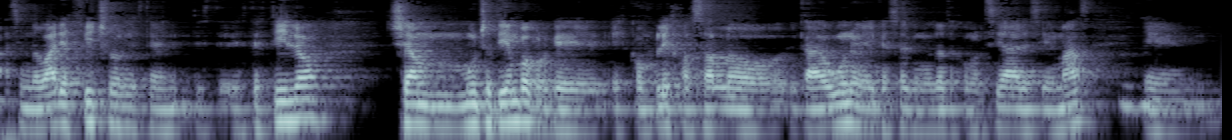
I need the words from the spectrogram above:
haciendo varias features de este, de este, de este estilo. Lleva mucho tiempo porque es complejo hacerlo de cada uno y hay que hacer como datos comerciales y demás, eh,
